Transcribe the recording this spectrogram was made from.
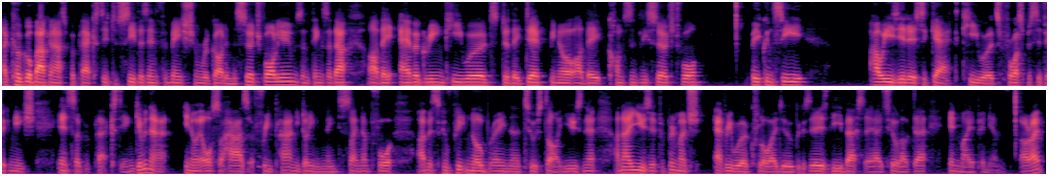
I could go back and ask Perplexity to see if there's information regarding the search volumes and things like that. Are they evergreen keywords? Do they dip? You know, are they constantly searched for? But you can see how easy it is to get keywords for a specific niche inside Perplexity. And given that, you know, it also has a free plan you don't even need to sign up for, um, it's a complete no-brainer to start using it. And I use it for pretty much every workflow I do because it is the best AI tool out there, in my opinion. All right,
